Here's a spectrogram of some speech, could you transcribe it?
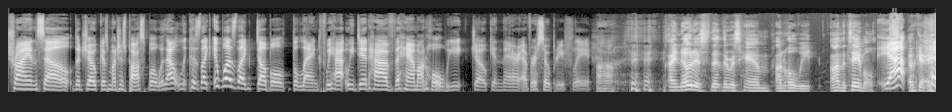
try and sell the joke as much as possible without because like it was like double the length we had we did have the ham on whole wheat joke in there ever so briefly Uh-huh. I noticed that there was ham on whole wheat on the table. yeah Okay.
